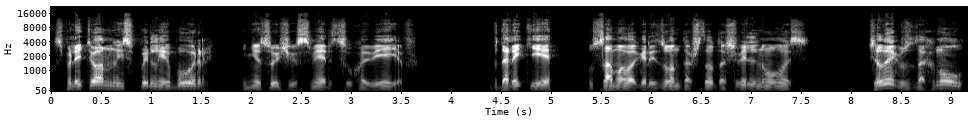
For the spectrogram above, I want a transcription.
сплетенной из пыльных бурь и несущих смерть суховеев. Вдалеке, у самого горизонта, что-то шевельнулось. Человек вздохнул,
